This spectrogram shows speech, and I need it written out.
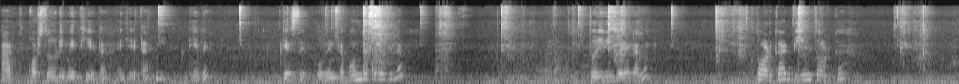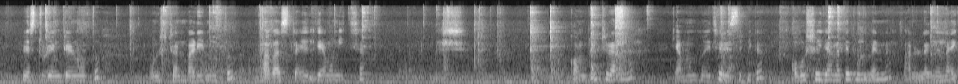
আর কস্তুরি মেথি এটা, এই যে এটা ঢেলে গ্যাসের ওভেনটা বন্ধ করে দিলাম। তৈরি হয়ে গেল। তড়কা ডিম তরকা, রেস্টুরেন্টের মতো, অনুষ্ঠান বাড়ির মতো, ভাবা স্টাইল যেমন ইচ্ছা। কমপ্লিট রান্না। কেমন হয়েছে রেসিপিটা অবশ্যই জানাতে ভুলবেন না। ভালো লাগলে লাইক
